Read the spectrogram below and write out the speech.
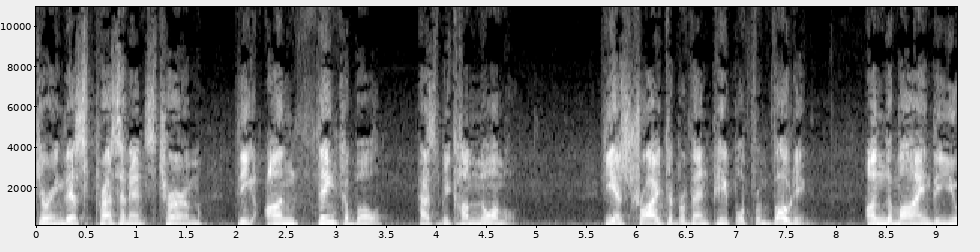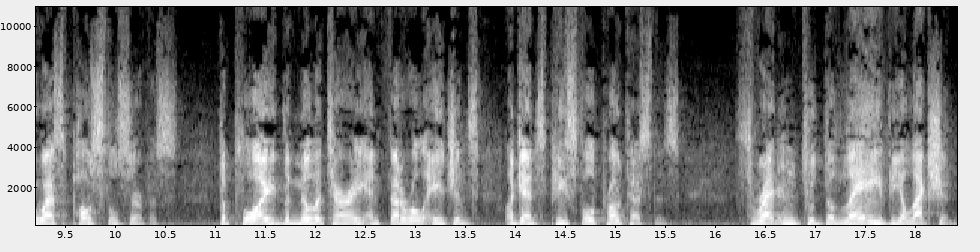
During this president's term, the unthinkable has become normal. He has tried to prevent people from voting, undermined the U.S. Postal Service, deployed the military and federal agents against peaceful protesters, threatened to delay the election,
